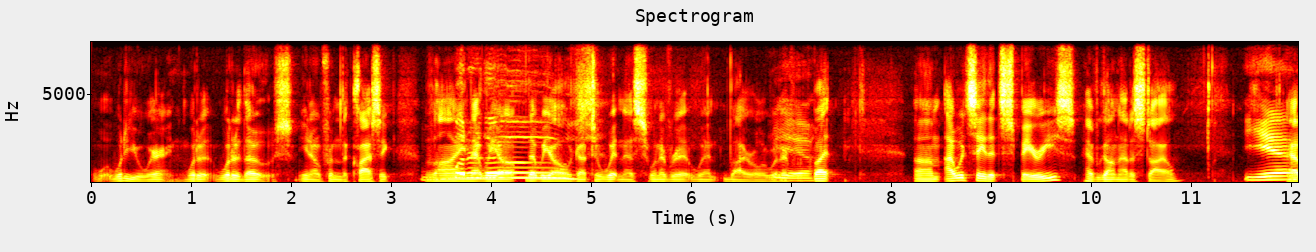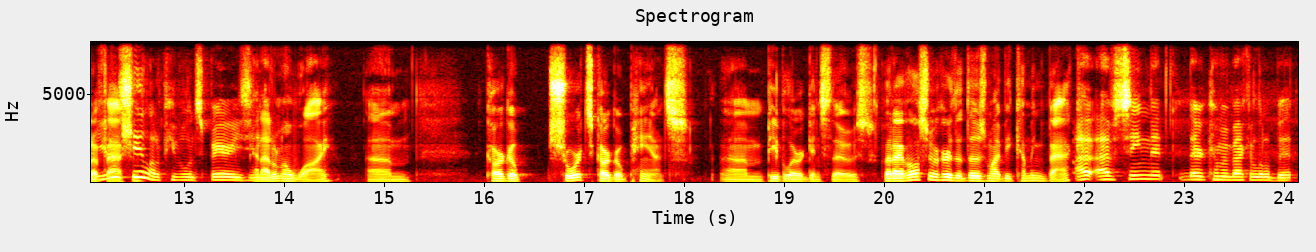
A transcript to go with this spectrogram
"What are you wearing? What are what are those?" You know, from the classic Vine that we all that we all got to witness whenever it went viral or whatever. Yeah. But um, I would say that Sperry's have gone out of style, Yeah, Out of you don't see a lot of people in Sperry's, and I don't know why. Um, cargo shorts, cargo pants. Um, people are against those, but I've also heard that those might be coming back. I, I've seen that they're coming back a little bit.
